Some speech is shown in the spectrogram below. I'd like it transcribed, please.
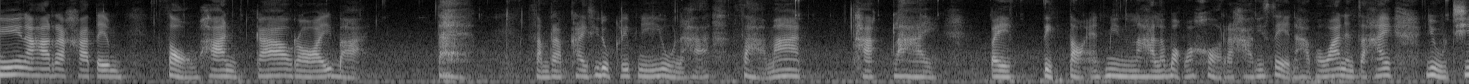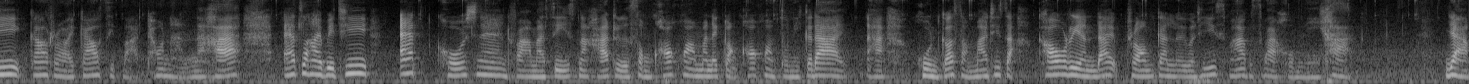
นี้นะคะราคาเต็ม 2,900 บาท แต่สำหรับใครที่ดูคลิปนี้อยู่นะคะ สามารถทักไลน์ไป ติดต่อแอดมินนะคะแล้วบอกว่าขอราคาพิเศษนะคะ เพราะว่าแนนจะให้อยู่ที่ 990 บาทเท่านั้นนะคะ แอดไลน์ไปที่ at coach nan pharmacist นะคะ หรือส่งข้อความมาในกล่องข้อความตัวนี้ก็ได้นะคะ คุณก็สามารถที่จะเข้าเรียนได้พร้อมกันเลยวันที่ 25 พฤษภาคมนี้ค่ะ อยาก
